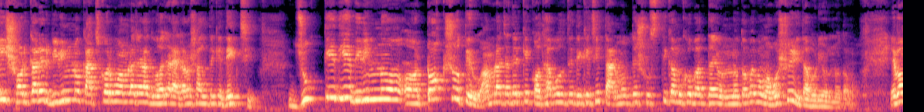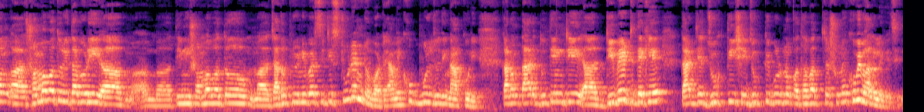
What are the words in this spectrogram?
এই সরকারের বিভিন্ন কাজকর্ম আমরা যারা দু হাজার এগারো সাল থেকে দেখছি যুক্তি দিয়ে বিভিন্ন টক শোতেও আমরা যাদেরকে কথা বলতে দেখেছি, তার মধ্যে স্বস্তিকা মুখোপাধ্যায় অন্যতম এবং অবশ্যই রীতাভরি অন্যতম। এবং সম্ভবত রীতাবরী তিনি সম্ভবত যাদবপুর ইউনিভার্সিটি স্টুডেন্টও বটে, আমি খুব ভুল যদি না করি। কারণ তার দু তিনটি ডিবেট দেখে তার যে যুক্তি, সেই যুক্তিপূর্ণ কথাবার্তা শুনে খুবই ভালো লেগেছিল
